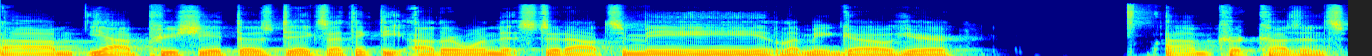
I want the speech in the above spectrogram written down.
um, yeah, appreciate those digs. I think the other one that stood out to me, let me go here. Um, Kirk Cousins,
